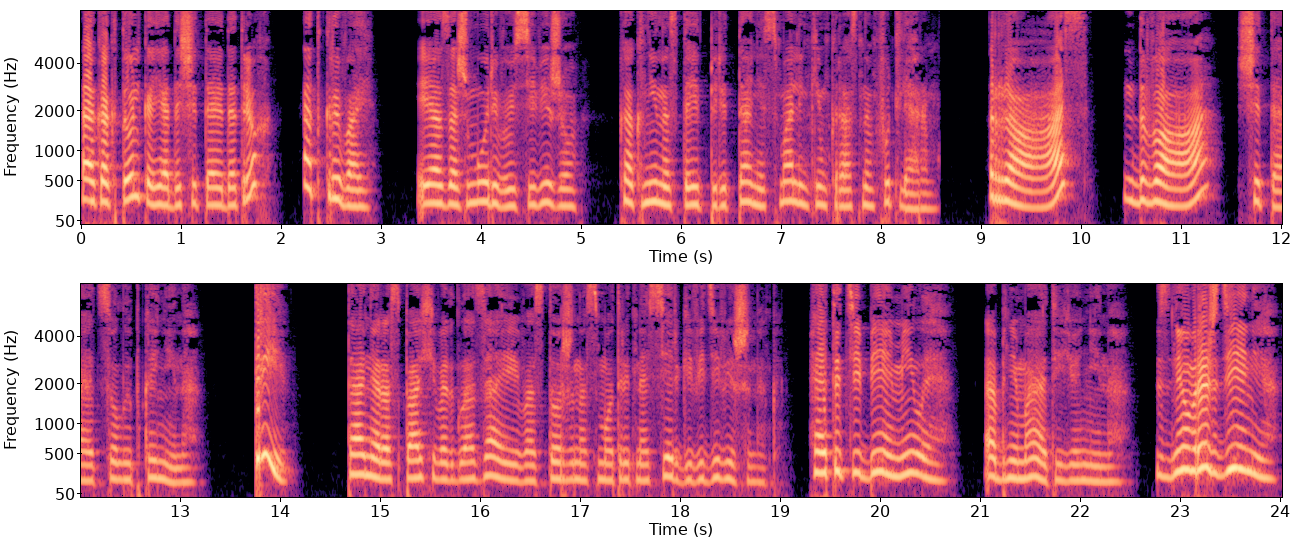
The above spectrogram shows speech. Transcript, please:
а как только я досчитаю до трех, открывай». Я зажмуриваюсь и вижу, как Нина стоит перед Таней с маленьким красным футляром. «Раз, два», — считает с улыбкой Нина. «Три!» Таня распахивает глаза и восторженно смотрит на серьги в виде вишенок. «Это тебе, милая!» — обнимает ее Нина. «С днем рождения!»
